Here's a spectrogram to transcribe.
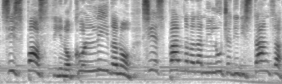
si spostino, collidano, si espandano ad anni luce di distanza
